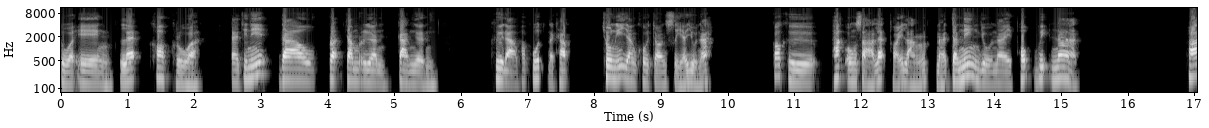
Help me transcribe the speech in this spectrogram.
ตัวเองและครอบครัว แต่ทีนี้ดาวประจำเรือนการเงิน คือดาวพระพุธนะครับ ช่วงนี้ยังโคจรเสียอยู่นะ ก็คือพักองศาและถอยหลังนะจะนิ่งอยู่ในภพวินาศพระ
